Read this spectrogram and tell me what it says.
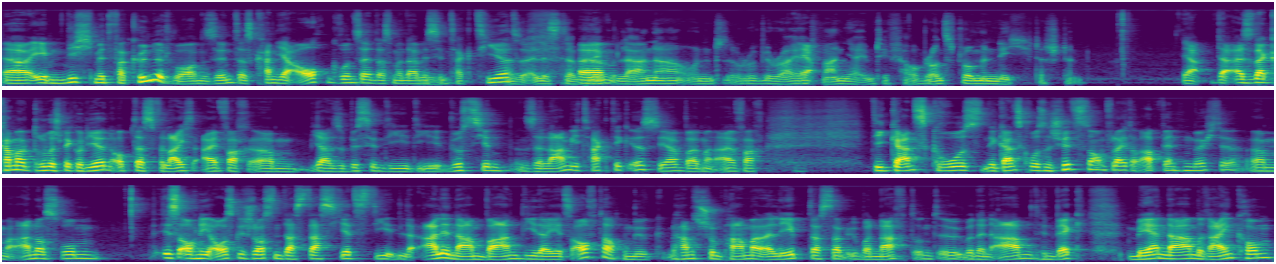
äh, eben nicht mit verkündet worden sind. Das kann ja auch ein Grund sein, dass man da ein bisschen taktiert. Also Alistair Black, ähm, Lana und Ruby Riot ja. waren ja im TV, Braun Strowman nicht, das stimmt. Ja, da, also da kann man drüber spekulieren, ob das vielleicht einfach ähm, ja, so ein bisschen die, die Würstchen-Salami-Taktik ist, ja, weil man einfach die ganz groß, den ganz großen Shitstorm vielleicht auch abwenden möchte. Ähm, andersrum ist auch nicht ausgeschlossen, dass das jetzt die, alle Namen waren, die da jetzt auftauchen. Wir haben es schon ein paar Mal erlebt, dass dann über Nacht und äh, über den Abend hinweg mehr Namen reinkommen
